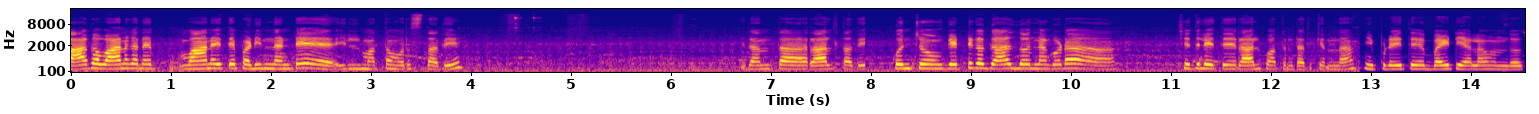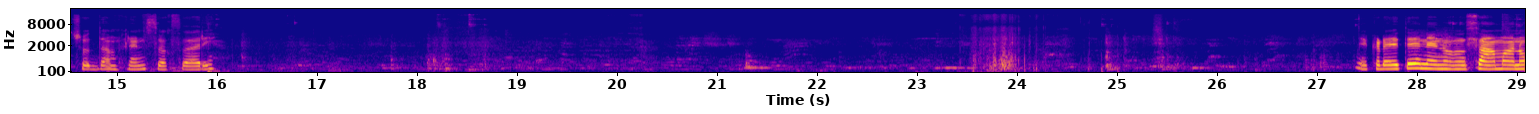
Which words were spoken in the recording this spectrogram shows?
బాగా వానగానే వాన అయితే పడిందంటే ఇల్లు మొత్తం ఉరుస్తుంది. ఇదంతా రాలుతుంది. కొంచెం గట్టిగా గాలి తోలినా కూడా చెదులైతే రాలిపోతుంటుంది కింద. ఇప్పుడైతే బయట ఎలా ఉందో చూద్దాం ఫ్రెండ్స్ ఒకసారి. ఇక్కడైతే నేను సామాను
